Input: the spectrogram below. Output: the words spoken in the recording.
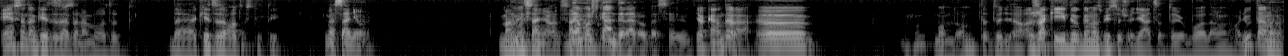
Én szerintem 2000-ben nem volt ott. De 2006 az tuti. Mert Szanyol. Mármint most- Szanyol. De most Kandeláról beszélünk. Ja, Candela? Ö, mondom, tehát hogy a Zsaki időkben az biztos, hogy játszott a jobb oldalon. Hogy utána,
